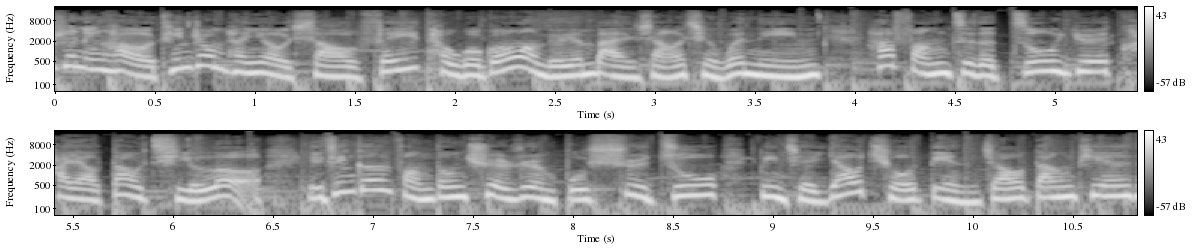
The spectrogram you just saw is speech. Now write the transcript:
律师您好，听众朋友小飞透过官网留言板想要请问您，他房子的租约快要到期了，已经跟房东确认不续租，并且要求点交当天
